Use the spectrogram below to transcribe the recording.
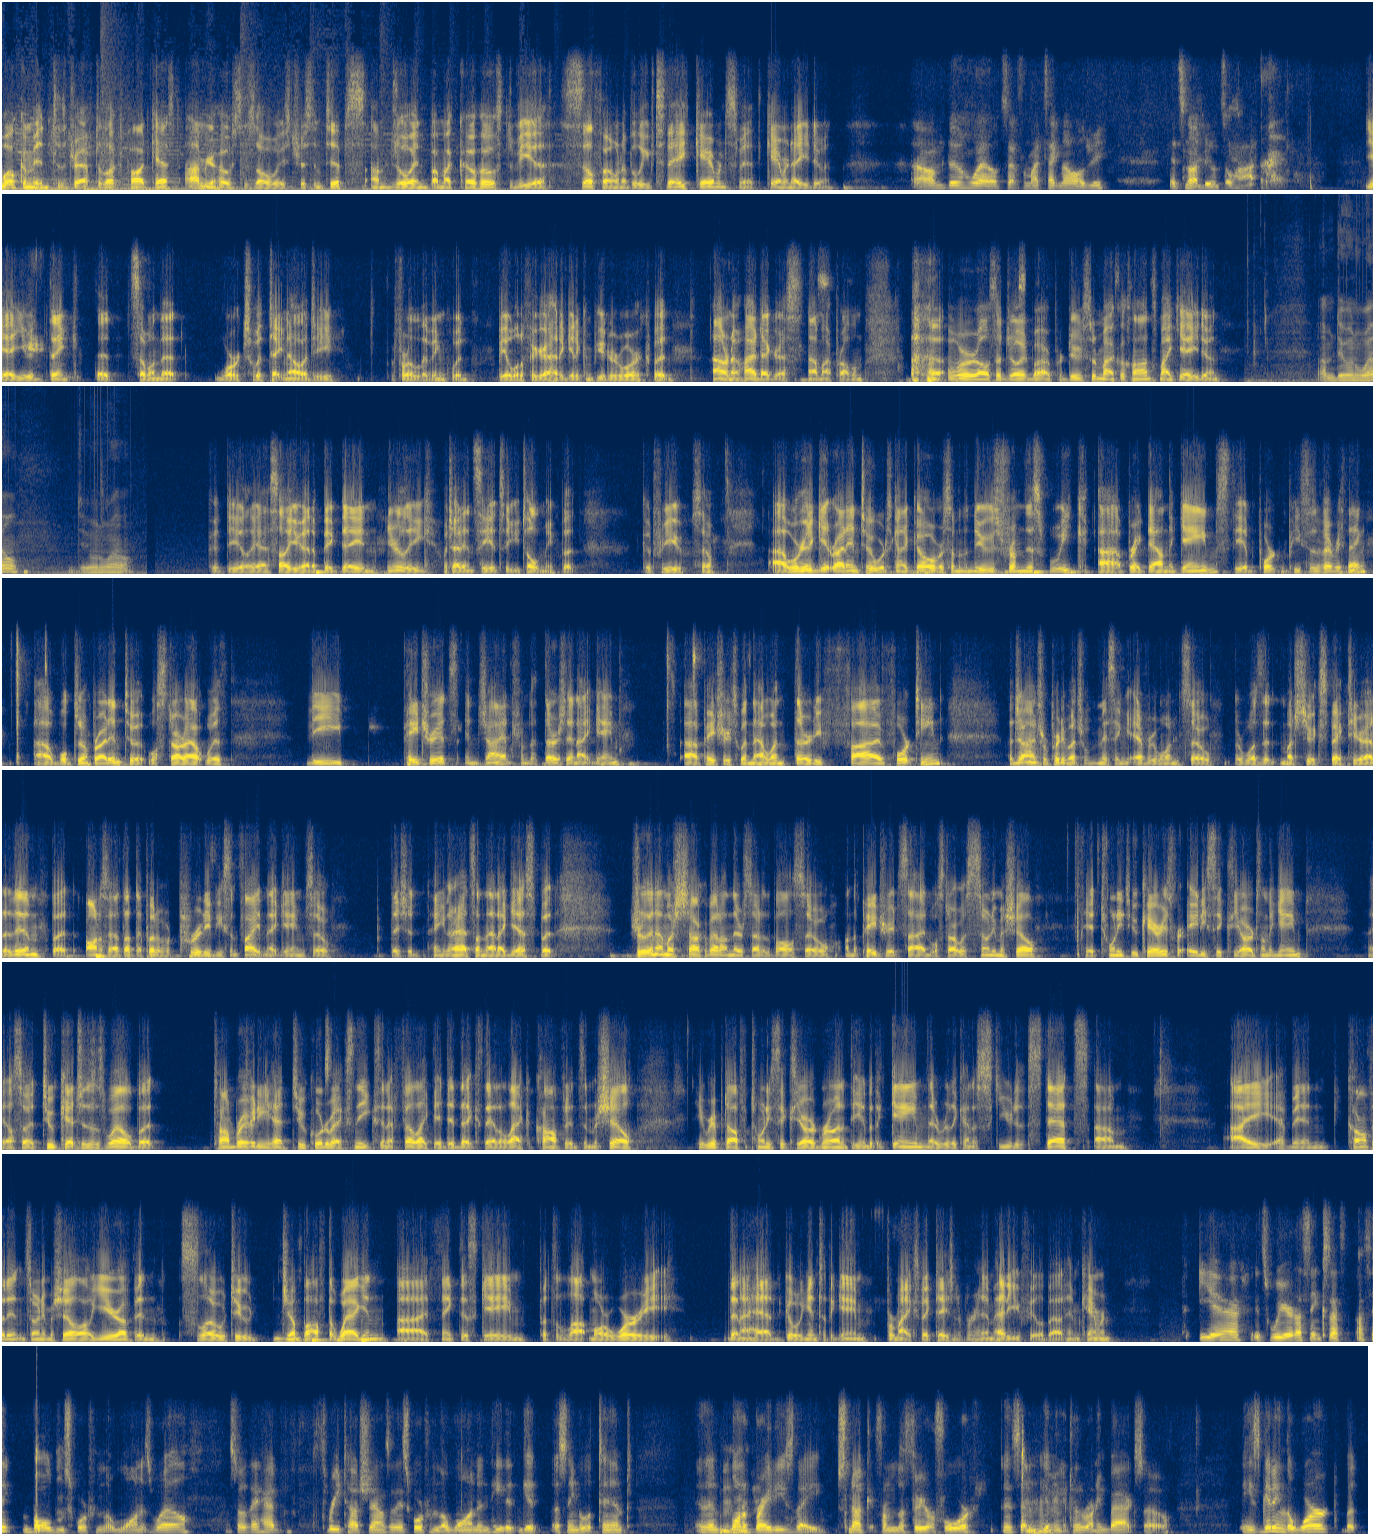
Welcome into the Draft Deluxe podcast. I'm your host, as always, Tristan Tips. I'm joined by my co-host via cell phone, I believe today, Cameron Smith. Cameron, how you doing? I'm doing well, except for my technology. It's not doing so hot. Yeah, you would think that someone that works with technology for a living would be able to figure out how to get a computer to work, but I don't know. I digress. Not my problem. We're also joined by our producer, Michael Klons. Mike, how you doing? I'm doing well. Doing well. Good deal. Yeah, I saw you had a big day in your league, which I didn't see until you told me, but good for you. So uh, we're going to get right into it. We're just going to go over some of the news from this week, uh, break down the games, the important pieces of everything. Uh, we'll jump right into it. We'll start out with the Patriots and Giants from the Thursday night game. Uh, Patriots win that one 35 14. The Giants were pretty much missing everyone, so there wasn't much to expect here out of them. But honestly, I thought they put up a pretty decent fight in that game, so they should hang their hats on that, I guess. But there's really not much to talk about on their side of the ball. So on the Patriots side, we'll start with Sony Michel. He had 22 carries for 86 yards on the game. They also had two catches as well, but Tom Brady had two quarterback sneaks, and it felt like they did that because they had a lack of confidence in Michel. He ripped off a 26 yard run at the end of the game. That really kind of skewed his stats. Um, I have been confident in Sony Michel all year. I've been slow to jump off the wagon. Uh, I think this game puts a lot more worry than I had going into the game for my expectations for him. How do you feel about him, Cameron? Yeah, it's weird. I think because I, I think Bolden scored from the one as well. So they had three touchdowns and they scored from the one, and he didn't get a single attempt. And then mm-hmm. one of Brady's, they snuck it from the three or four instead mm-hmm. of giving it to the running back. So he's getting the work, but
